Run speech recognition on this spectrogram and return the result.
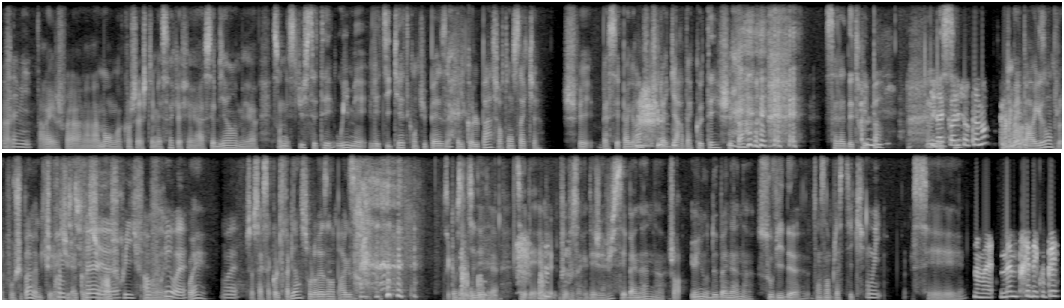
aux ouais. familles. Pareil, je vois ma maman, moi, quand j'ai acheté mes sacs, elle fait assez bien, mais euh, son excuse c'était oui, mais l'étiquette, quand tu pèses, elle colle pas sur ton sac. Je fais bah, c'est pas grave, tu la gardes à côté, je sais pas. ça la détruit pas. tu la colles sur ta main? Mais par exemple, faut, je sais pas, même tu Tu la, tu la colles sur un euh, fruit. un fruit, ouais. Ouais, Ouais. ça, ça, ça colle très bien sur le raisin, par exemple. c'est comme cette idée, les- vous avez déjà vu ces bananes, genre une ou deux bananes sous vide dans un plastique? Oui. C'est. Non, ouais, Même pré-découpé.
